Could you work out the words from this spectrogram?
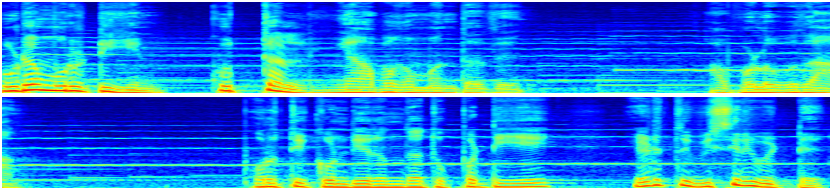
குடமுருட்டியின் குத்தல் ஞாபகம் வந்தது. அவ்வளவுதான். பொருத்தி கொண்டிருந்த துப்பட்டியை எடுத்து விசிறிவிட்டு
